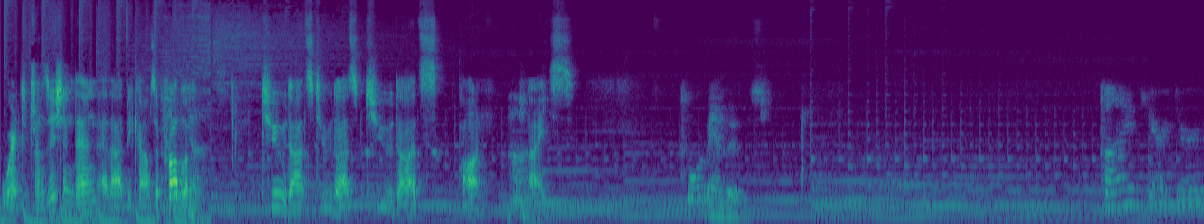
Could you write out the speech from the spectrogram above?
where to transition, then uh, that becomes a problem. Two dots. Two dots, two dots, two dots, pong. Pong. Nice. Four bamboos. Five characters.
